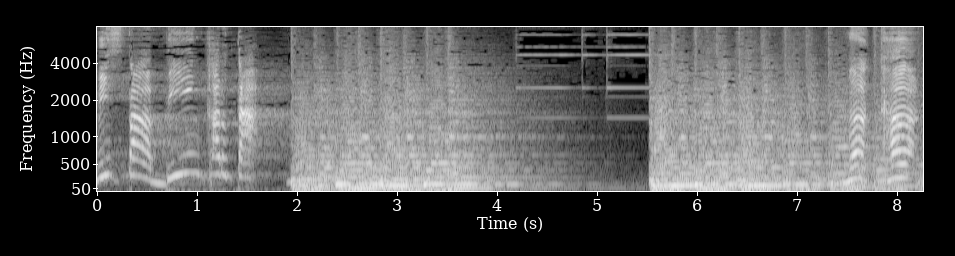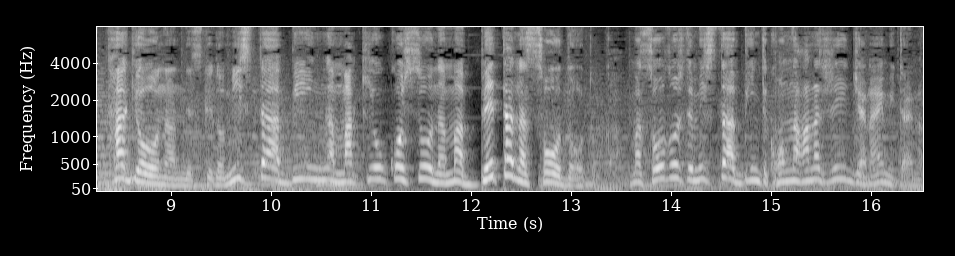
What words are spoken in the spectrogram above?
ミスター・ビーンカルタ。まあ、他、他行なんですけど、ミスター・ビーンが巻き起こしそうな、まあ、ベタな騒動とか、まあ、想像してミスター・ビーンってこんな話じゃないみたいな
